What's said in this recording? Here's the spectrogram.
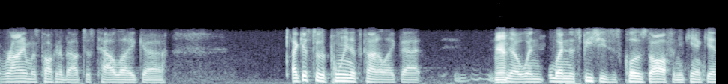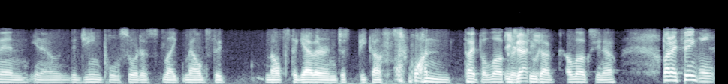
Ryan was talking about, just how like uh I guess to a point it's kind of like that. Yeah. You know, when when the species is closed off and you can't get in, you know, the gene pool sort of like melts the melts together and just becomes one type of look Exactly. or two type of looks, you know. But I think Well,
